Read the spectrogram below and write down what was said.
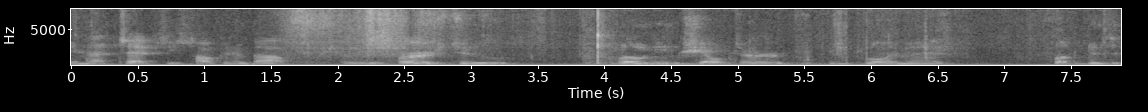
in that text, he's talking about it refers to clothing, shelter, employment. But does it,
